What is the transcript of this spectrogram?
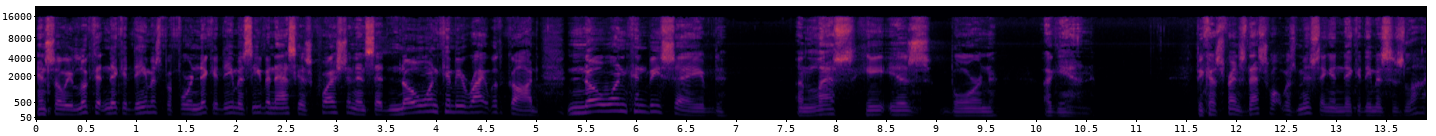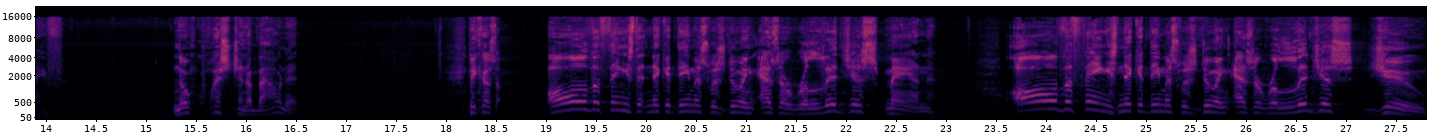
And so he looked at Nicodemus before Nicodemus even asked his question and said, No one can be right with God. No one can be saved unless he is born again. Because, friends, that's what was missing in Nicodemus's life. No question about it. Because all the things that Nicodemus was doing as a religious man, all the things Nicodemus was doing as a religious Jew.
